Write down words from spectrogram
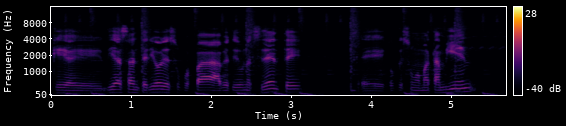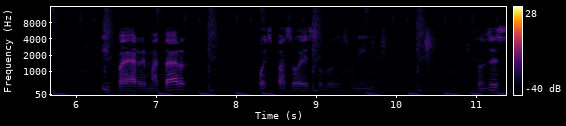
que días anteriores su papá había tenido un accidente, eh, creo que su mamá también, y para rematar, pues pasó esto, lo de su niña. Entonces,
